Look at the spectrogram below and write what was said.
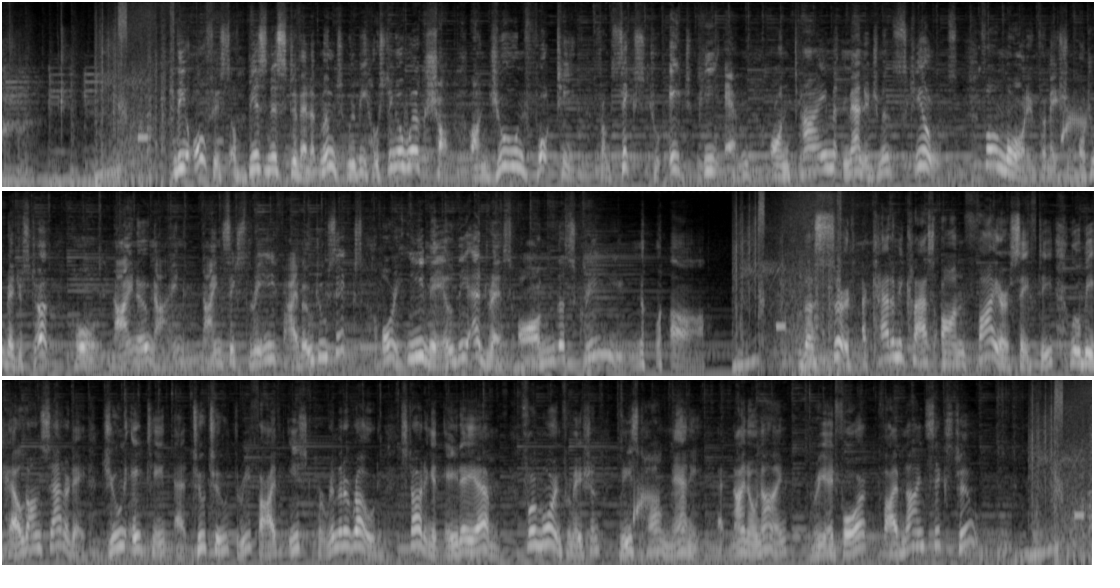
The Office of Business Development will be hosting a workshop on June 14th from 6 to 8 p.m. on time management skills. For more information or to register, call 909 963 5026 or email the address on the screen. The CERT Academy class on fire safety will be held on Saturday, June 18th at 2235 East Perimeter Road, starting at 8 a.m. For more information, please call Nanny at 909 384 5962.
